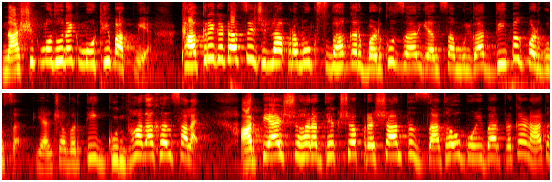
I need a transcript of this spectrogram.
नाशिकमधून एक मोठी बातमी आहे. ठाकरे गटाचे जिल्हा प्रमुख सुधाकर बडगुजर यांचा मुलगा दीपक बडगुजर यांच्यावरती गुन्हा दाखल झालाय. आरपीआय शहर अध्यक्ष प्रशांत जाधव गोळीबार प्रकरणात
